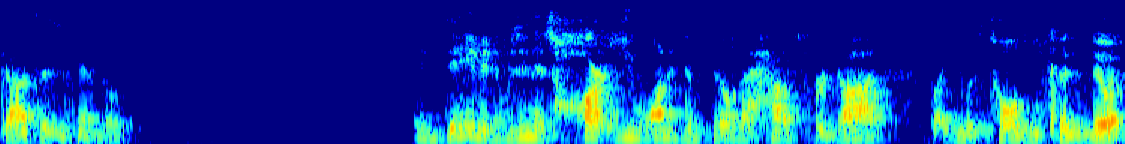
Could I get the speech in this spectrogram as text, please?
God says you can't build it. And David, it was in his heart. He wanted to build a house for God, but he was told he couldn't do it.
